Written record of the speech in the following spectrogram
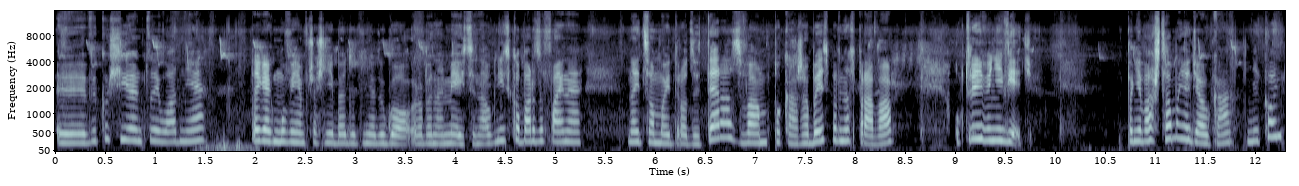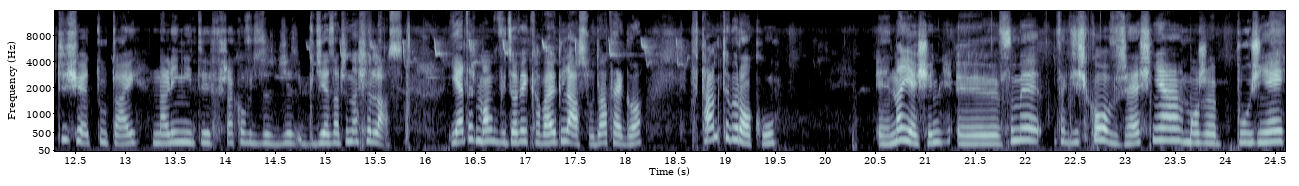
Yy, Wykosiłem tutaj ładnie. Tak jak mówiłem wcześniej, będzie tu niedługo robione miejsce na ognisko, bardzo fajne. No i co moi drodzy, teraz Wam pokażę, bo jest pewna sprawa, o której Wy nie wiecie. Ponieważ ta moja działka nie kończy się tutaj, na linii tych krzaków, gdzie, gdzie, zaczyna się las. Ja też mam widzowie kawałek lasu, dlatego w tamtym roku y, na jesień, y, w sumie tak gdzieś koło września, może później,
